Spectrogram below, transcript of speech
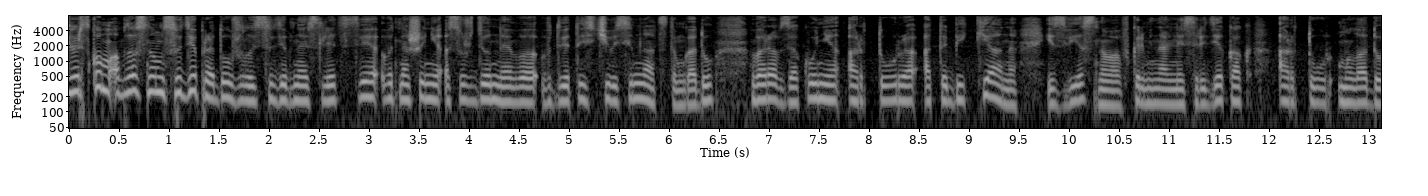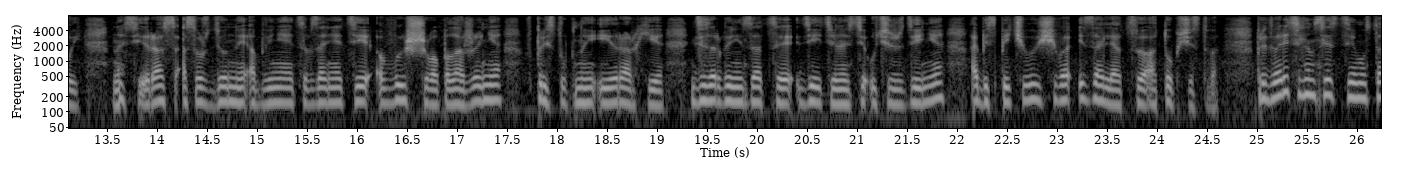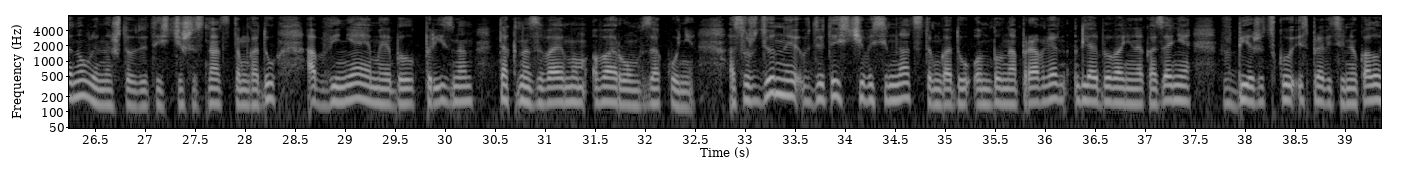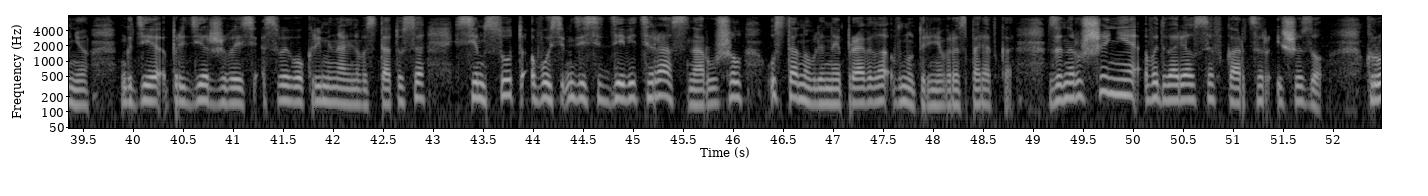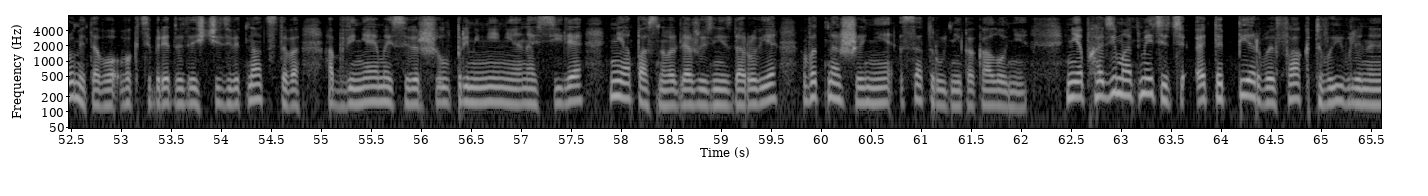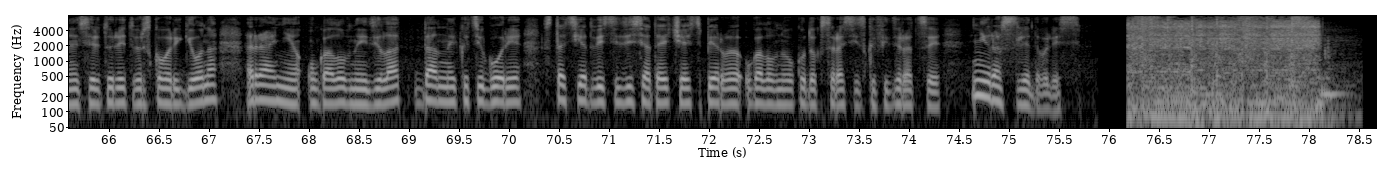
Тверском областном суде продолжилось судебное следствие в отношении осужденного в 2018 году вора в законе Артура Атабекяна, известного в криминальной среде как Артур Молодой. На сей раз осужденный обвиняется в занятии высшего положения в преступной иерархии, дезорганизации деятельности учреждения, обеспечивающего изоляцию от общества. Предварительным следствием установлено, что в 2016 году обвиняемый был признан признан так называемым вором в законе. Осужденный в 2018 году он был направлен для отбывания наказания в Бежецкую исправительную колонию, где, придерживаясь своего криминального статуса, 789 раз нарушил установленные правила внутреннего распорядка. За нарушение выдворялся в карцер и ШИЗО. Кроме того, в октябре 2019 обвиняемый совершил применение насилия, неопасного для жизни и здоровья, в отношении сотрудника колонии. Необходимо отметить, это первый факт, выявленный на территории Тверского региона. Ранее уголовные дела данной категории, статья 210, часть 1 Уголовного кодекса Российской Федерации, не расследовались.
